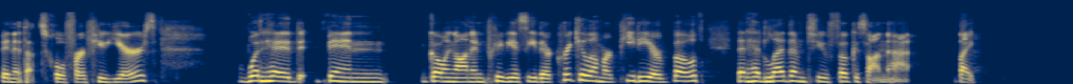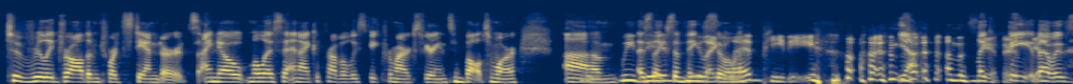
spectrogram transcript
been at that school for a few years. What had been going on in previous either curriculum or PD or both that had led them to focus on that? Like to really draw them towards standards. I know Melissa and I could probably speak from our experience in Baltimore. Um, we as did, like something we like similar. led PD. On, yeah, on the like yeah. that was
